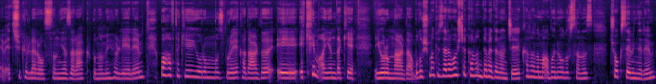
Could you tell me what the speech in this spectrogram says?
Evet şükürler olsun yazarak bunu mühürleyelim. Bu haftaki yorumumuz buraya kadardı. Ee, Ekim ayındaki yorumlarda buluşmak üzere. Hoşçakalın demeden önce kanalıma abone olursanız çok sevinirim.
